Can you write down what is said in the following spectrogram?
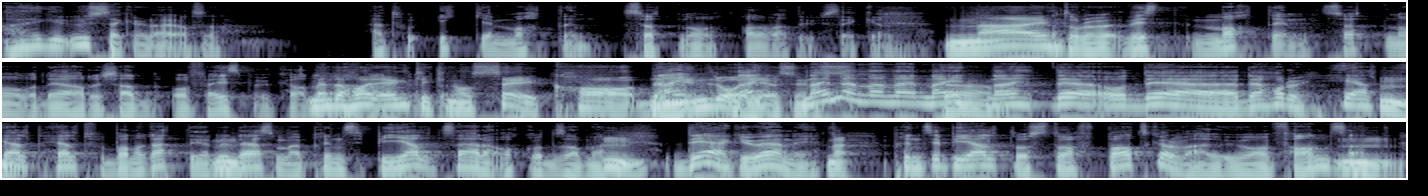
Jeg er usikker der, altså. Jeg tror ikke Martin, 17 år, hadde vært usikker. Nei, Jeg tror det, Hvis Martin, 17 år, og det hadde skjedd, og Facebook hadde men det har egentlig ikke noe å si hva den Nei, mindreårige syns. Nei, nei, nei, nei, nei, Mm. nei det, og det, det har du helt, helt helt forbanna rett i. Det er det som er prinsipielt, så er det akkurat det samme. Det er jeg ikke uenig i. Mm. Mm. Prinsipielt og straffbart skal det være uansett.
